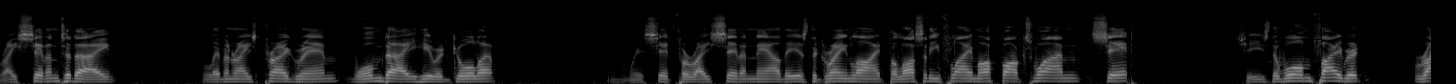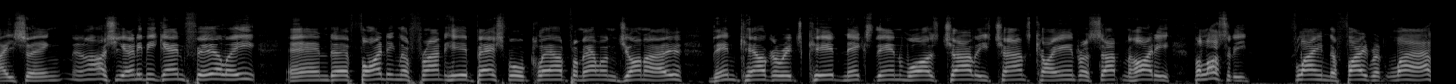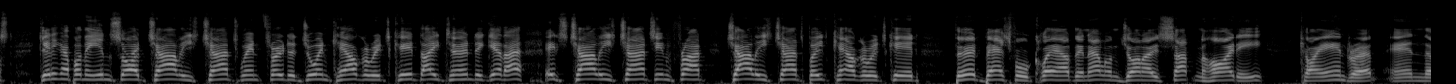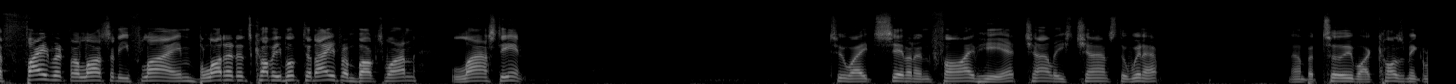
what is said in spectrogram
Race seven today. 11 race program. Warm day here at Gawler. And we're set for race seven now. There's the green light. Velocity Flame off box one. Set. She's the warm favourite. Racing. Oh, she only began fairly and uh, finding the front here. Bashful Cloud from Alan Jono. Then Calgary Kid. Next then was Charlie's Chance. Kyandra Sutton Heidi. Velocity Flame, the favourite last. Getting up on the inside, Charlie's Chance went through to join Calgaridge Kid. They turned together. It's Charlie's Chance in front. Charlie's Chance beats Calgaridge Kid. Third, Bashful Cloud. Then Alan Jono, Sutton Heidi. Kyandra and the favourite Velocity Flame blotted its copybook today from box one, last in. Two, eight, seven, and five here. Charlie's Chance, the winner. Number two by Cosmic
